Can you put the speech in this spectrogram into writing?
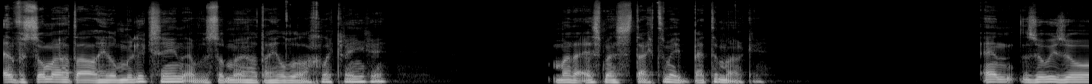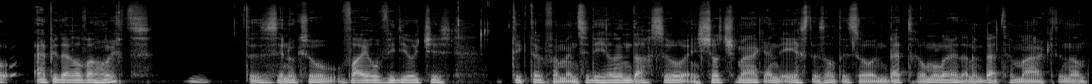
En voor sommigen gaat dat heel moeilijk zijn, en voor sommigen gaat dat heel belachelijk klinken. Maar dat is met starten met bed te maken. En sowieso heb je daar al van gehoord. Er zijn ook zo viral video's TikTok van mensen die heel een dag zo een shotje maken. En de eerste is altijd zo een bed rommelen, dan een bed gemaakt en dan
